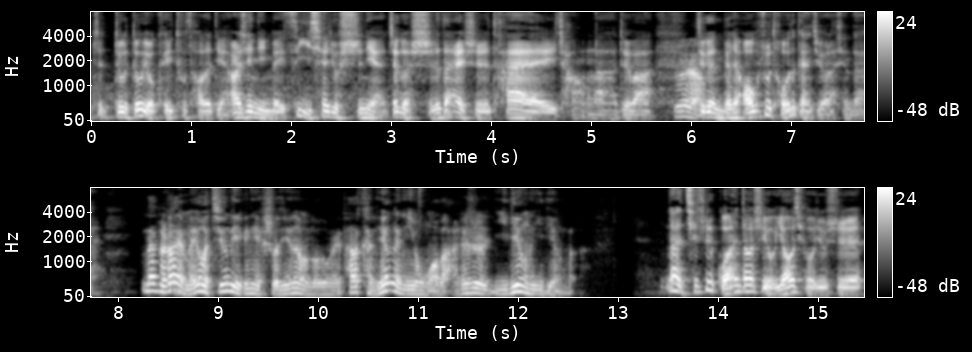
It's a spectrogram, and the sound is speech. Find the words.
这都都有可以吐槽的点。而且你每次一签就十年，这个实在是太长了，对吧？对啊，这个你感觉熬不出头的感觉了。现在耐克他也没有精力给你设计那么多东西，他肯定给你用模板，这是一定的一定的。那其实国安当时有要求，就是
